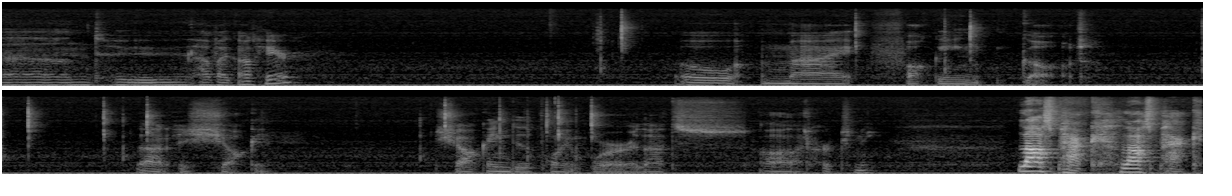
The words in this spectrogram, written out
And who have I got here? Oh my fucking god. That is shocking. Shocking to the point where that's oh that hurts me. Last pack, last pack,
